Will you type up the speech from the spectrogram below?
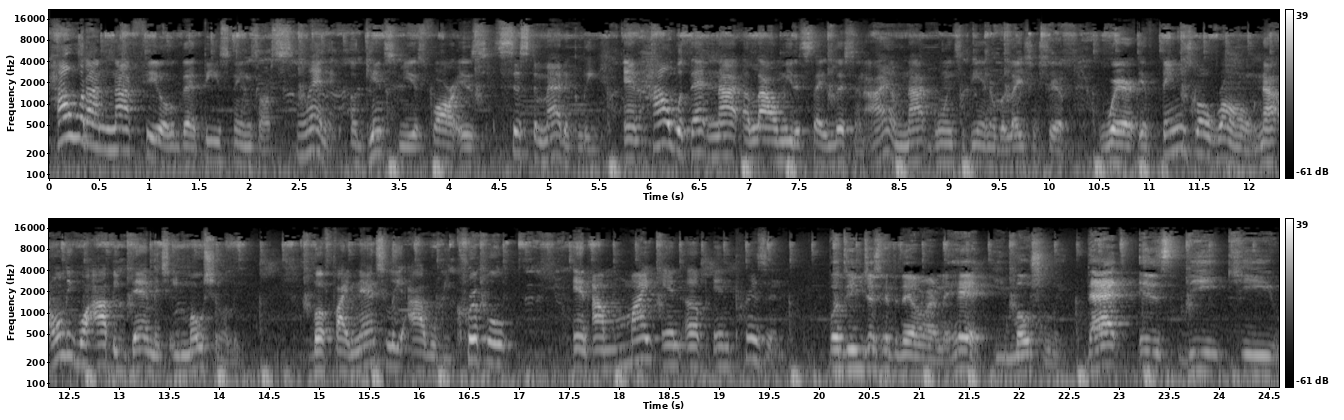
how would I not feel that these things are slanted against me as far as systematically? And how would that not allow me to say, listen, I am not going to be in a relationship where if things go wrong, not only will I be damaged emotionally, but financially I will be crippled and I might end up in prison. But then you just hit the nail right on the head. Emotionally, that is the key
